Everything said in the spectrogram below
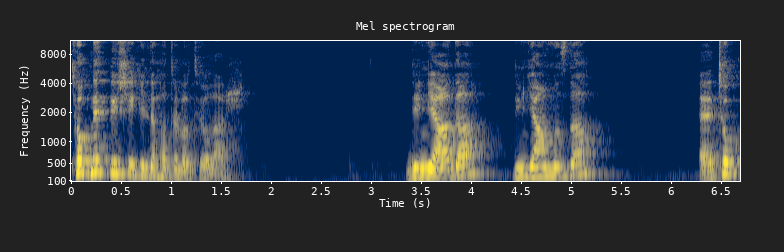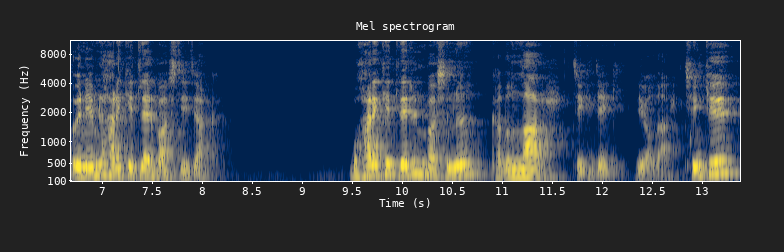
çok net bir şekilde hatırlatıyorlar. Dünyada, dünyamızda çok önemli hareketler başlayacak. Bu hareketlerin başını kadınlar çekecek diyorlar. Çünkü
